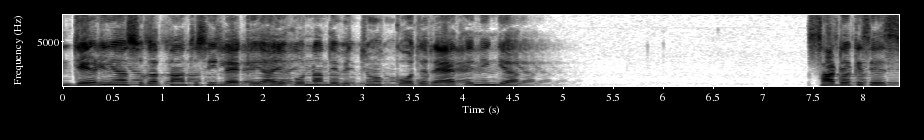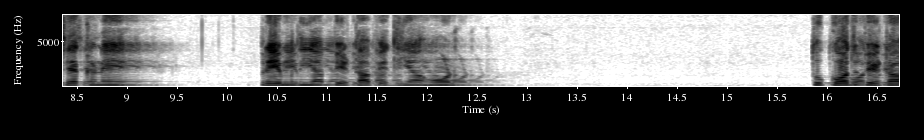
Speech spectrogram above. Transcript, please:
ਜਿਹੜੀਆਂ ਸੁਗਤਾਂ ਤੁਸੀਂ ਲੈ ਕੇ ਆਏ ਉਹਨਾਂ ਦੇ ਵਿੱਚੋਂ ਕੁਝ ਰਹਿ ਤੇ ਨਹੀਂ ਗਿਆ। ਸਾਡੇ ਕਿਸੇ ਸਿੱਖ ਨੇ ਪ੍ਰੇਮ ਦੀਆਂ ਭੇਟਾਂ ਭੇਜੀਆਂ ਹੋਣ, ਤੂੰ ਕੁਝ ਭੇਟਾ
